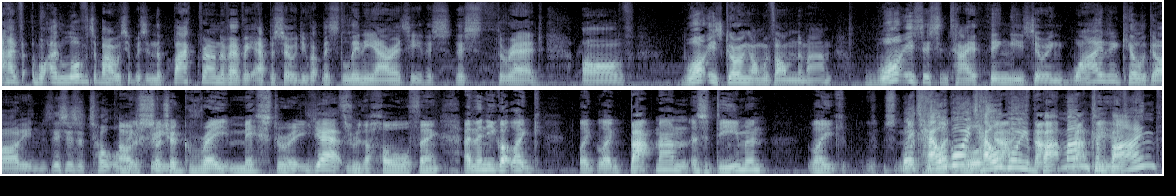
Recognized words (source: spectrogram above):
I've what I loved about it was in the background of every episode you've got this linearity, this this thread of what is going on with Omni-Man. What is this entire thing he's doing? Why did he kill the Guardians? This is a total Oh, it's such a great mystery. Yeah. Through the whole thing, and then you got like like like Batman as a demon, like. well, it's with, Hellboy, like, it's Hellboy and That- Batman that combined.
